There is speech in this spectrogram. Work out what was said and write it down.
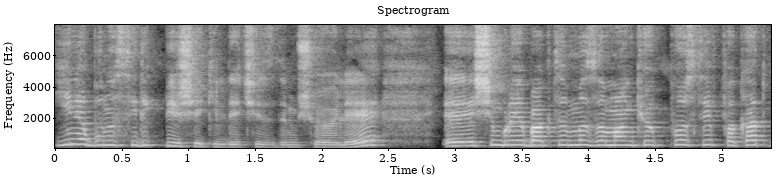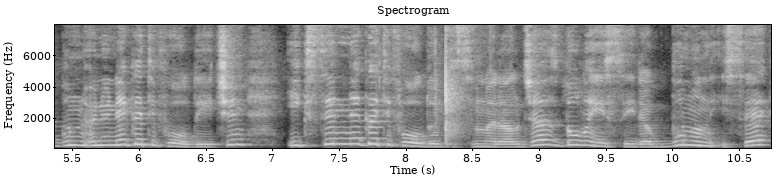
Yine bunu silik bir şekilde çizdim şöyle. Ee, şimdi buraya baktığımız zaman kök pozitif fakat bunun önü negatif olduğu için x'in negatif olduğu kısımları alacağız. Dolayısıyla bunun ise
